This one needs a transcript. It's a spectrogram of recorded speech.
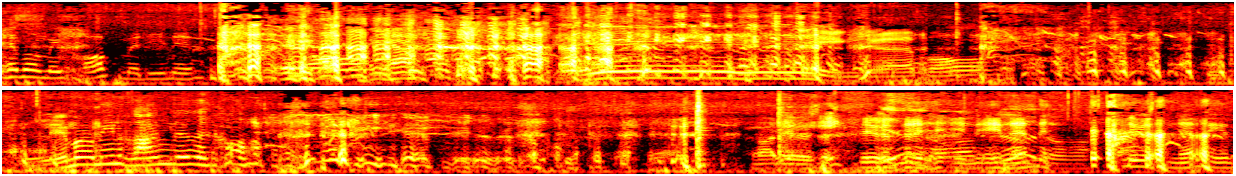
Glemmer min krop med dine... Ingeborg. Glemmer min ranglede krop. Nå, det er jo, så, det er jo sådan en, en, anden, det er jo en anden en.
